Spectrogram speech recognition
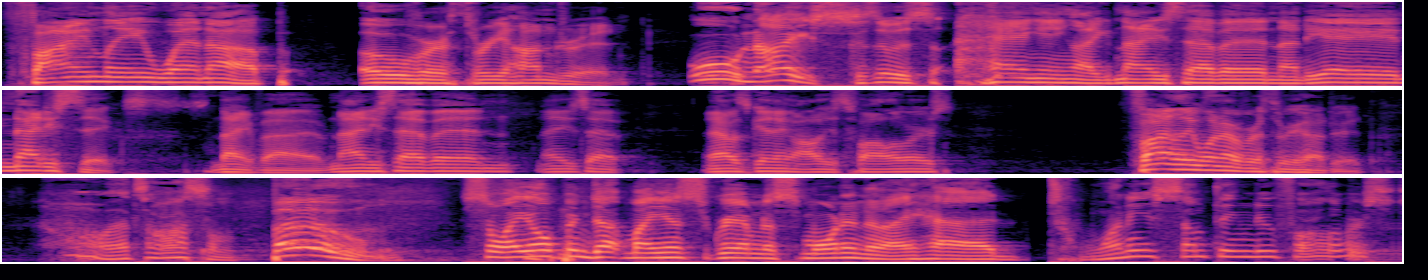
finally went up over 300 Ooh, nice. because it was hanging like 97, 98, 96, 95, 97, 97. And I was getting all these followers. Finally went over 300. Oh, that's awesome. Boom. So I opened up my Instagram this morning and I had 20 something new followers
